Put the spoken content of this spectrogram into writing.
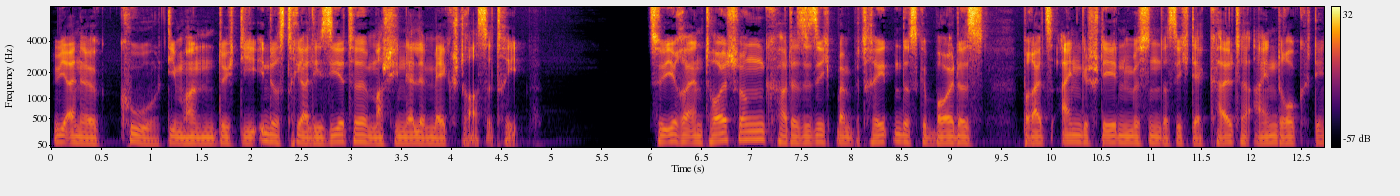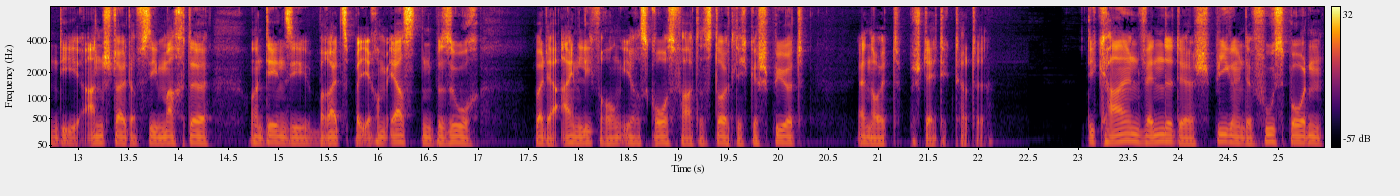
wie eine Kuh, die man durch die industrialisierte, maschinelle Melkstraße trieb. Zu ihrer Enttäuschung hatte sie sich beim Betreten des Gebäudes bereits eingestehen müssen, dass sich der kalte Eindruck, den die Anstalt auf sie machte und den sie bereits bei ihrem ersten Besuch bei der Einlieferung ihres Großvaters deutlich gespürt, erneut bestätigt hatte. Die kahlen Wände, der spiegelnde Fußboden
